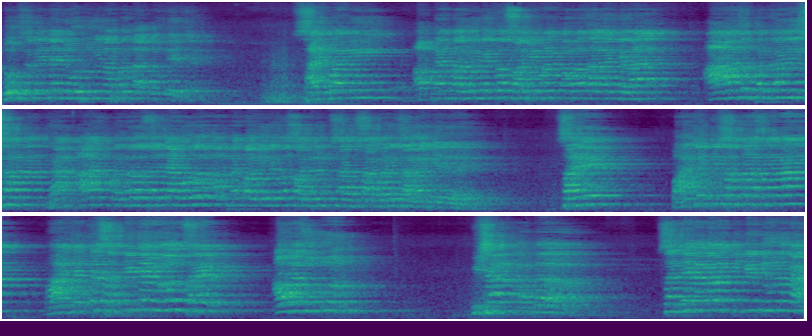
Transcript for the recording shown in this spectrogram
लोकसभेच्या निवडणुकीत आपण दाखवून द्यायचं आहे. साहेबांनी आपल्या तालुक्याचा स्वाभिमान कवा जागा केला आज पंधरा दिवसात ह्या- आज पंधरा दिवसाच्या अगोदर आपल्या तालुक्याचा स्वाभिमान सा- साहेबांनी जागा केलेला आहे साहेब भाजपची सत्ता असताना भाजपच्या सत्तेच्या विरोध साहेब आवाज उठून विशाल आपलं संजय काकाला तिकीट देऊ नका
